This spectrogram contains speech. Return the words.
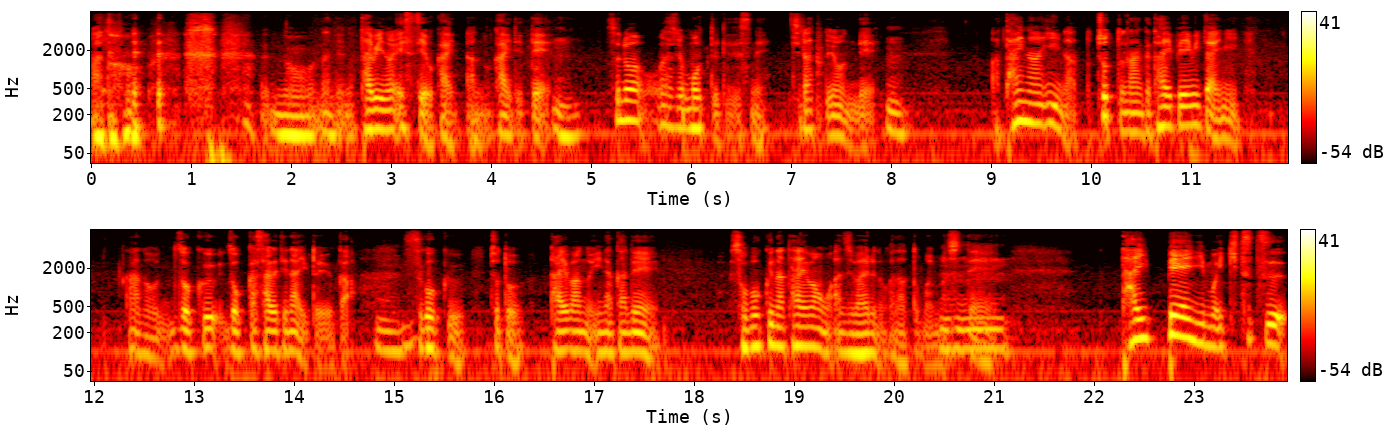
あの、の、なんていうの、旅のエッセイを書いあの書いててう、ん。それを私は持っててですね、ちらっと読んで、うん。あ、台南いいなと。ちょっとなんか台北みたいに、あの、俗、俗化されてないというか、うん。すごく、ちょっと台湾の田舎で、素朴な台湾を味わえるのかなと思いまして、うん台北にも行きつつ、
